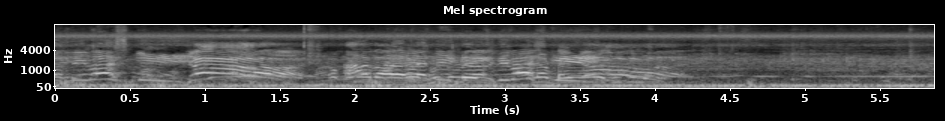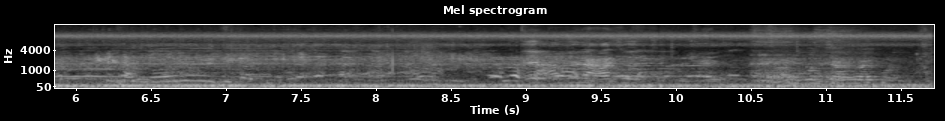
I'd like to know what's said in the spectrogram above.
আন্তর্জাতিক যোগ দিবস কি আন্তর্জাতিক যোগ দিবস কি আমি বলছি আমি ভাই করে দিচ্ছি।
